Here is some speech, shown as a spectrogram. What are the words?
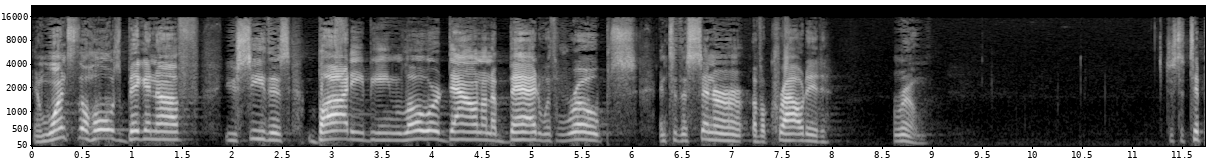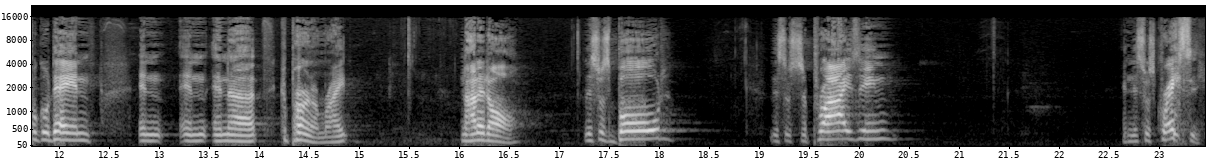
And once the hole's big enough, you see this body being lowered down on a bed with ropes into the center of a crowded room. Just a typical day in, in, in, in uh, Capernaum, right? Not at all. This was bold, this was surprising, and this was crazy.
